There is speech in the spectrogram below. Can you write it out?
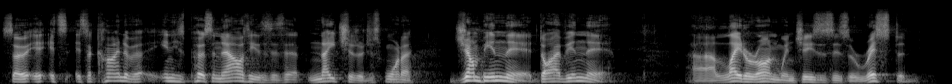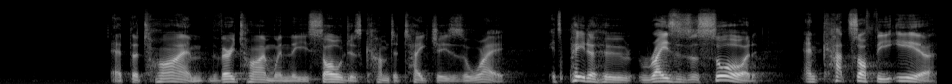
So it's, it's a kind of, a, in his personality, there's that nature to just want to jump in there, dive in there. Uh, later on, when Jesus is arrested, at the time, the very time when the soldiers come to take Jesus away, it's Peter who raises a sword and cuts off the ear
